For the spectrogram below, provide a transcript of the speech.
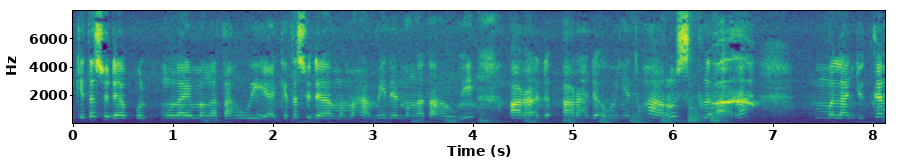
kita sudah mulai mengetahui ya, kita sudah memahami dan mengetahui arah arah dakwahnya itu harus ke arah melanjutkan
